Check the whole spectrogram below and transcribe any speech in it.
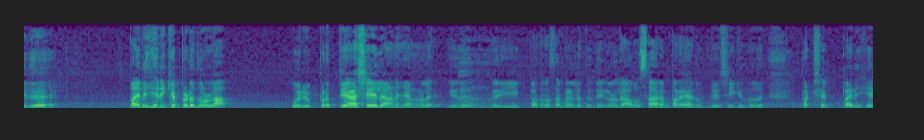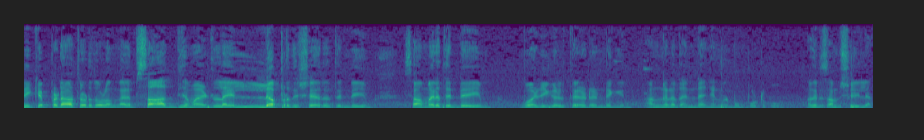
ഇത് പരിഹരിക്കപ്പെടുന്നുള്ള ഒരു പ്രത്യാശയിലാണ് ഞങ്ങൾ ഇത് ഈ പത്രസമ്മേളനത്തിൽ നിങ്ങളുടെ അവസാനം പറയാൻ ഉദ്ദേശിക്കുന്നത്. പക്ഷേ പരിഹരിക്കപ്പെടാത്തിടത്തോളം കാലം സാധ്യമായിട്ടുള്ള എല്ലാ പ്രതിഷേധത്തിന്റെയും സമരത്തിന്റെയും വഴികൾ തേടണ്ടെങ്കിൽ അങ്ങനെ തന്നെ ഞങ്ങൾ മുമ്പോട്ട് പോകും. അതിന് സംശയമില്ല.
